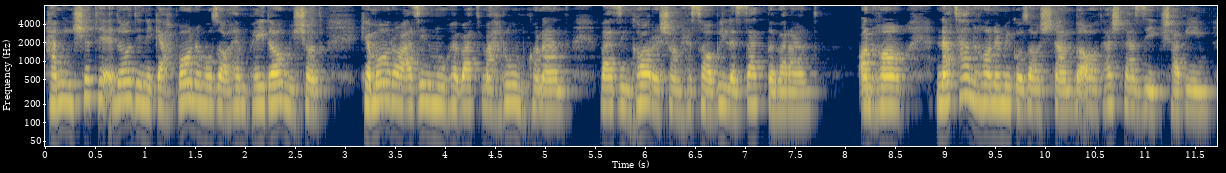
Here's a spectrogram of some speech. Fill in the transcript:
همیشه تعدادی نگهبان مزاحم پیدا می‌شد که ما را از این موهبت محروم کنند و از این کارشان حسابی لذت ببرند. آنها نه تنها نمیگذاشتند به آتش نزدیک شویم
